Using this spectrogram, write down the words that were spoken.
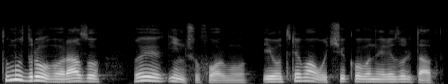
Тому з другого разу вивів іншу формулу і отримав очікуваний результат.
